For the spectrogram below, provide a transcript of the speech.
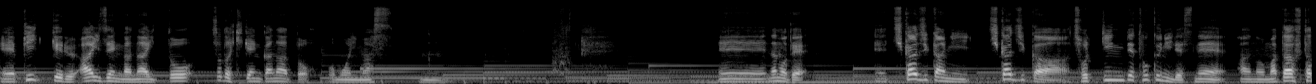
えー、ピッケル、アイゼンがないと、ちょっと危険かなと思います。うんえー、なので、えー、近々に、近々直近で特にですね、あのまた再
